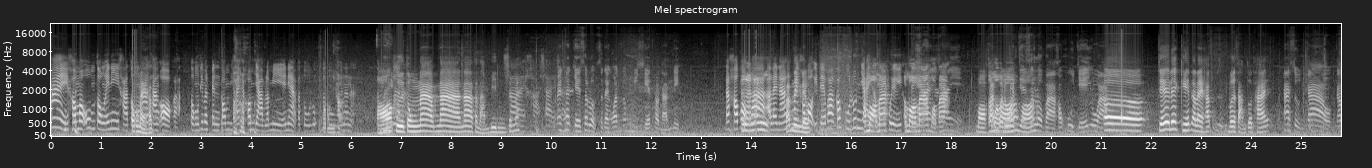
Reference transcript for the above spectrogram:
ไม่เขามาอุ้มตรงไอ้นี่ค่ะ ตรงตรงไหนหน้าครับทางออกอะ ตรงที่มันเป็นป้อมคล้ายๆป้อมยามแล้วมีไอ้เนี่ยประตูลูกประตูไว้นั่นอะอ๋อคือตรงหน้าหน้าหน้าสนามบินใช่ไหมใช่ค่ะใช่ไม่ใช่ถ้าเจสลบแสดงว่าต้องมีเคสเท่านั้นดิ แล้วเขาบอกว่าเออนั่นอะไรนะแป๊บหไม่นึ่งเขาเดี๋ยวบอกอีเจว่าก็กูรุ่นใหญ่เอาหมอมา คุยอย่างนี้เอาหมอมาคุยหมอมาหมอครับเอาหหมมออมาดูเจหมอสลบอะเขาคู่เจอยู่อะเออเจ๊เลขเคสอะไรครับ เบอร์สามตัวท้าย ห้าศูนย์เก้าเก้า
